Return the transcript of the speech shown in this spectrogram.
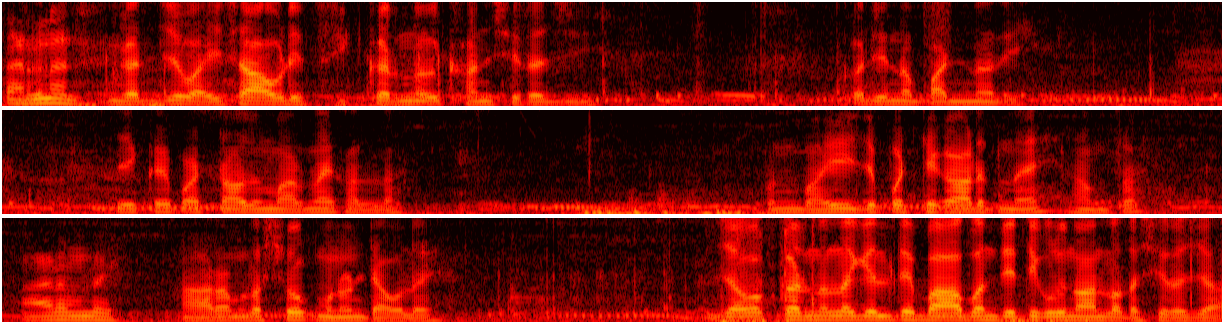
कर्नल. गज्जे भाईच्या आवडीची कर्नल खान शिराजी. कधी न पाडणारी. एकही पट्टा अजून मार नाही खाल्ला. पण भाई जे पट्टे काढत नाही आमचा. आरामदाय आरामला शोक म्हणून ठेवलाय. जेव्हा कर्नलला गेले ते बाबान ते तिकडून आणला होता शिराजा.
